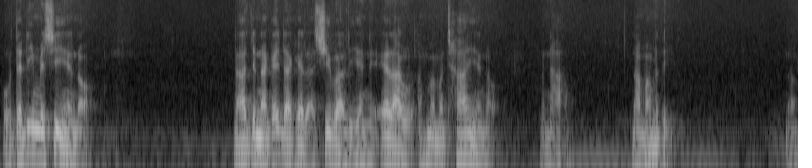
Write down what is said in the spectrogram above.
ဟိုတတိမရှိရင်တော့ နာကျင်နာကြိုက်တာခဲ့တာရှိပါလေရဲ့နဲ့အဲ့ဒါကိုအမှတ်မထားရင်တော့မနာဘူးနာမမသိဘူးနော်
